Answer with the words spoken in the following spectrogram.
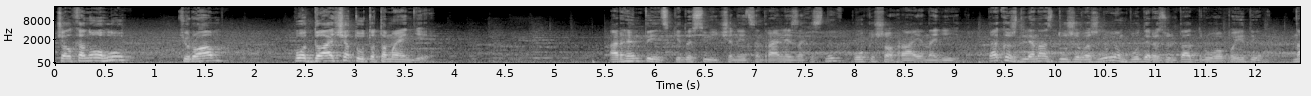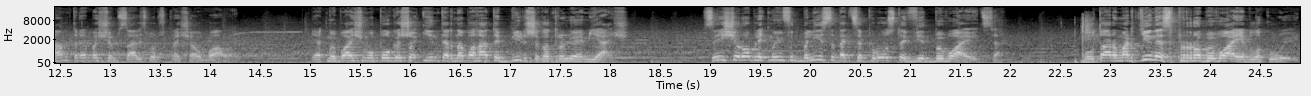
Чалканоглу, Тюрам, подача тут Отаменді. Аргентинський досвідчений центральний захисник поки що грає надійно. Також для нас дуже важливим буде результат другого поєдинку. Нам треба, щоб Зальцбург втрачав бали. Як ми бачимо, поки що Інтер набагато більше контролює м'яч. Все, що роблять мої футболісти, так це просто відбиваються. Лутар Мартінес пробиває, блокують.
